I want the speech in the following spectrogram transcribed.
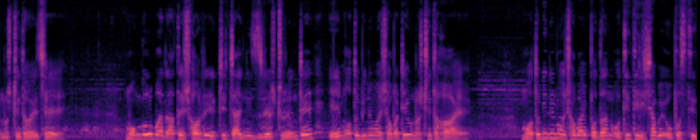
অনুষ্ঠিত হয়েছে। মঙ্গলবার রাতে শহরের একটি চাইনিজ রেস্টুরেন্টে এই মতবিনিময় সভাটি অনুষ্ঠিত হয়। মতবিনিময় সভায় প্রধান অতিথি হিসাবে উপস্থিত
